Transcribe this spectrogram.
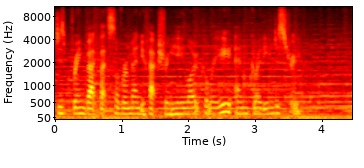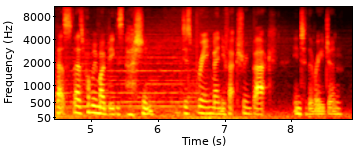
just bring back that sovereign manufacturing here locally and grow the industry. That's, that's probably my biggest passion, just bringing manufacturing back into the region.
